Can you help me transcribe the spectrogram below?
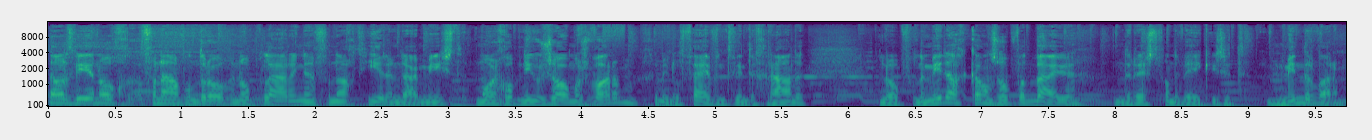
Dan het weer nog. Vanavond droog in opklaringen. Vannacht hier en daar mist. Morgen opnieuw zomers warm. Gemiddeld 25 graden. De loop van de middag kans op wat buien. De rest van de week is het minder warm.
